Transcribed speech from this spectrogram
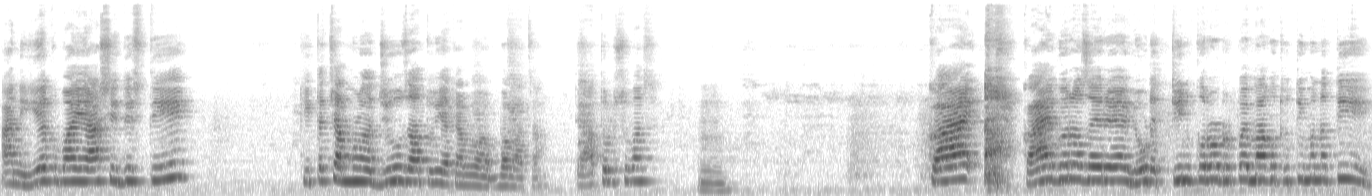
आणि एक बाई अशी दिसती की त्याच्यामुळं जीव जातो एका बाबाचा. ते अतुल सुभाष. काय काय गरज आहे रे? एवढे तीन करोड रुपये मागत होती म्हण ती.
